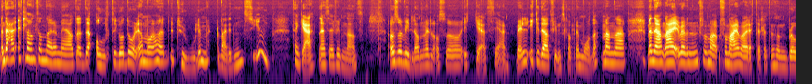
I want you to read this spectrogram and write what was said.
men det er et eller annet sånn der med at det, det alltid går dårlig. Han må ha et utrolig mørkt verdenssyn, tenker jeg, når jeg ser filmene hans. Og så vil han vel også ikke seeren vel. Ikke det at filmskapere må det, men, uh, men ja, nei, Revenant for meg, for meg var rett og slett en sånn bro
